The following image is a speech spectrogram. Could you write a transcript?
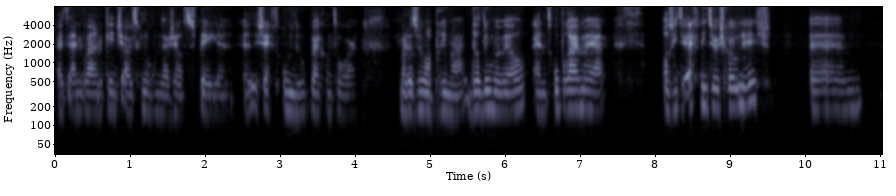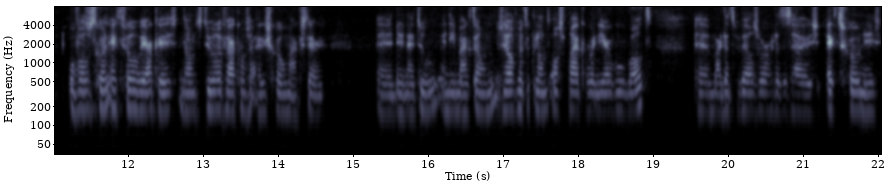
Uiteindelijk waren de kindjes uit genoeg om daar zelf te spelen. Het is echt om de hoek bij kantoor. Maar dat is helemaal prima. Dat doen we wel. En het opruimen, ja, als iets echt niet zo schoon is, um, of als het gewoon echt veel werk is, dan sturen we vaak onze eigen schoonmaakster uh, er naartoe. En die maakt dan zelf met de klant afspraken wanneer, hoe, wat. Uh, maar dat we wel zorgen dat het huis echt schoon is.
